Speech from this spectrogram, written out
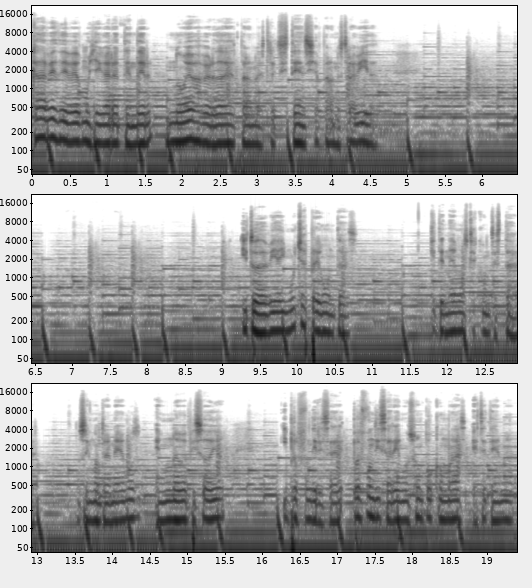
cada vez debemos llegar a entender nuevas verdades para nuestra existencia, para nuestra vida. Y todavía hay muchas preguntas que tenemos que contestar. Nos encontraremos en un nuevo episodio y profundizaremos un poco más este tema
